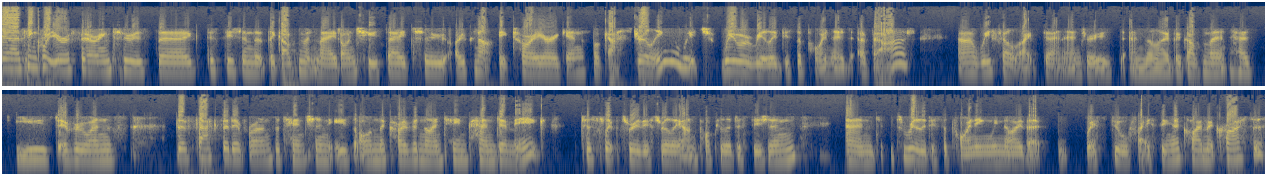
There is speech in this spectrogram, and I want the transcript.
Yeah, I think what you're referring to is the decision that the government made on Tuesday to open up Victoria again for gas drilling, which we were really disappointed about. Uh, we felt like Dan Andrews and the Labor government has used everyone's the fact that everyone's attention is on the COVID 19 pandemic to slip through this really unpopular decision. And it's really disappointing. We know that we're still facing a climate crisis,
